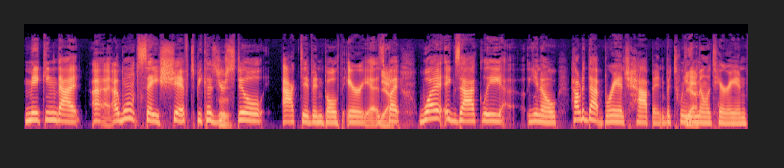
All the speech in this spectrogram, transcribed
making that? I, I won't say shift because you're hmm. still active in both areas. Yeah. But what exactly, you know, how did that branch happen between Yeah. the military and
